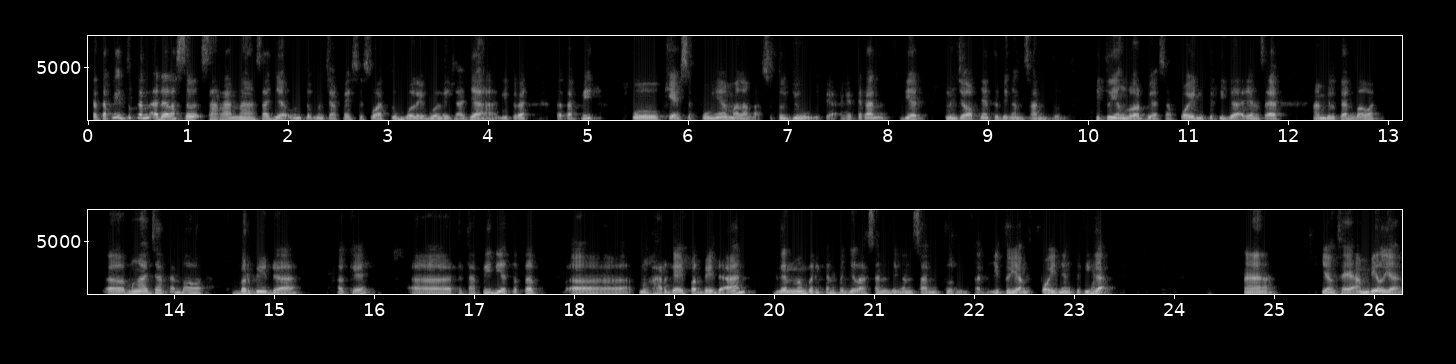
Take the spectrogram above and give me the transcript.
Tetapi itu kan adalah sarana saja untuk mencapai sesuatu boleh-boleh saja gitu kan. Tetapi uh, kiai sepuhnya malah nggak setuju gitu ya. Akhirnya kan dia menjawabnya itu dengan santun. Itu yang luar biasa. Poin ketiga yang saya ambilkan bahwa uh, mengajarkan bahwa berbeda, oke, okay, uh, tetapi dia tetap uh, menghargai perbedaan dengan memberikan penjelasan dengan santun. Tadi itu yang poin yang ketiga. Nah, yang saya ambil ya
